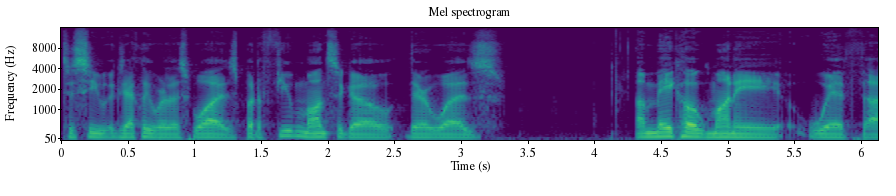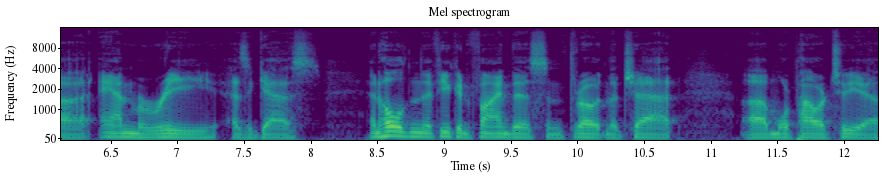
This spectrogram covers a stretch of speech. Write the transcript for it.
to see exactly where this was. But a few months ago, there was a Make Hogue Money with uh, Anne Marie as a guest. And Holden, if you can find this and throw it in the chat, uh, more power to you.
